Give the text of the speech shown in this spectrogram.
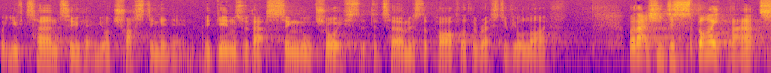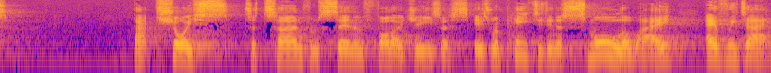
but you've turned to Him, you're trusting in Him. Begins with that single choice that determines the path of the rest of your life. But actually, despite that, that choice to turn from sin and follow Jesus is repeated in a smaller way every day.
